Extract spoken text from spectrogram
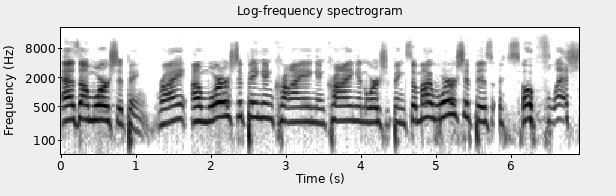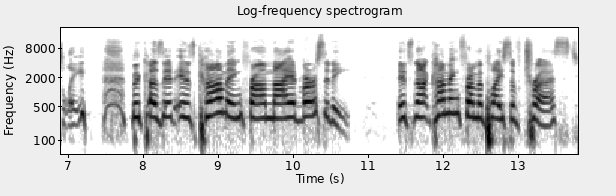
as I'm worshiping, right? I'm worshiping and crying and crying and worshiping. So my worship is so fleshly because it is coming from my adversity. It's not coming from a place of trust.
